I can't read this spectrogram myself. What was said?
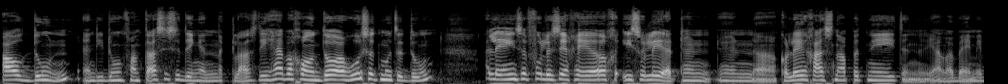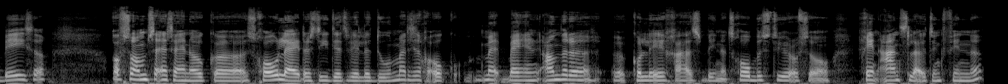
al doen. En die doen fantastische dingen in de klas. Die hebben gewoon door hoe ze het moeten doen. Alleen ze voelen zich heel geïsoleerd. Hun, hun uh, collega's snappen het niet. En ja, waar ben je mee bezig? Of soms er zijn ook uh, schoolleiders die dit willen doen, maar die zich ook bij andere uh, collega's binnen het schoolbestuur of zo geen aansluiting vinden.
